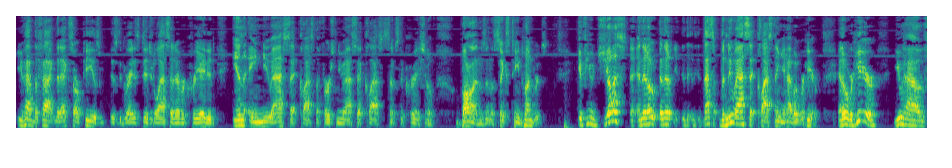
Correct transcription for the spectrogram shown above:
you have the fact that XRP is, is the greatest digital asset ever created in a new asset class, the first new asset class since the creation of bonds in the 1600s. If you just, and then, and then that's the new asset class thing you have over here. And over here, you have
